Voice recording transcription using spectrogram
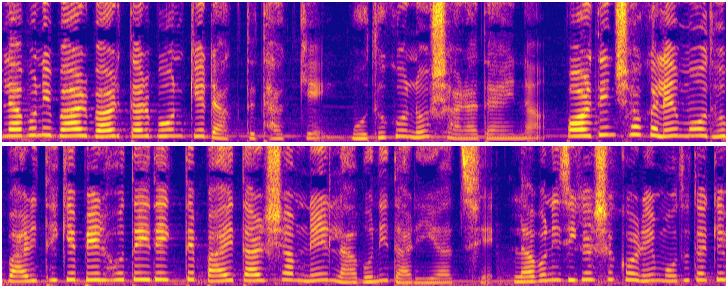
লাবণী বারবার তার বোনকে ডাকতে থাকে। মধু কোনো সাড়া দেয় না। পরদিন সকালে মধু বাড়ি থেকে বের হতেই দেখতে পায় তার সামনে লাবণী দাঁড়িয়ে আছে। লাবণী জিজ্ঞাসা করে, মধু তাকে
